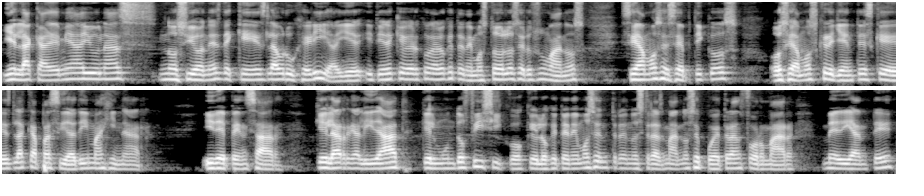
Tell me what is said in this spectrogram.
y en la academia hay unas nociones de qué es la brujería y, tiene que ver con algo que tenemos todos los seres humanos, seamos escépticos o seamos creyentes, que es la capacidad de imaginar y de pensar que la realidad, que el mundo físico, que lo que tenemos entre nuestras manos se puede transformar mediante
